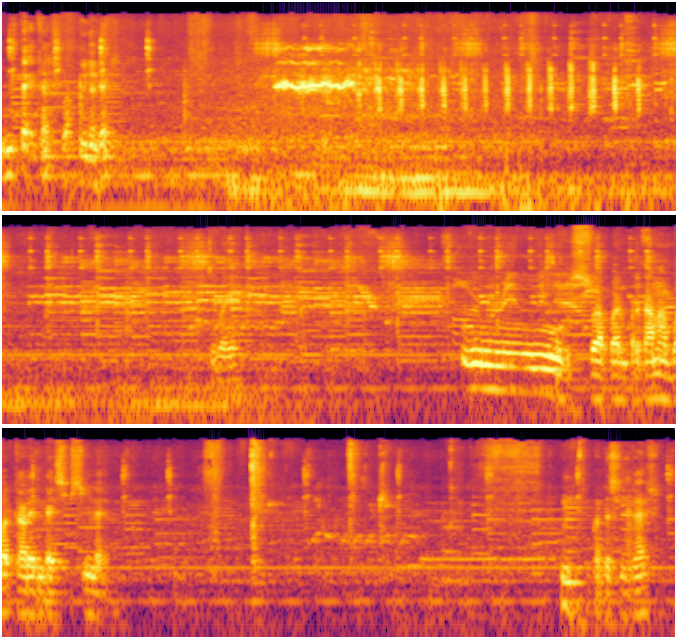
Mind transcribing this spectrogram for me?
Entek guys waktunya guys. Coba ya. Uh suapan pertama buat kalian guys. Bismillah. Hmm, pedasnya guys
